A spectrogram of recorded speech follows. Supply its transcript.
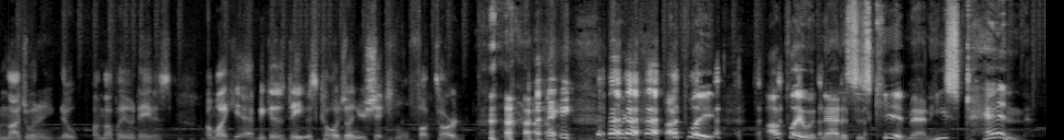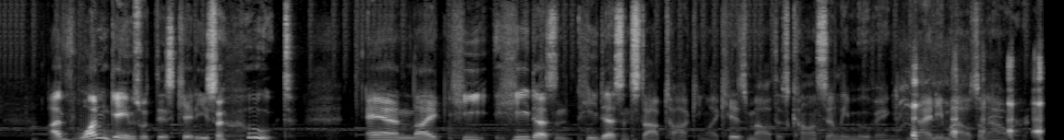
I'm not joining. Nope, I'm not playing with Davis." I'm like, "Yeah, because Davis called you on your shit, you little fucktard." I play I play with Natus's kid, man. He's 10. I've won games with this kid. He's a hoot. And like he he doesn't he doesn't stop talking. Like his mouth is constantly moving 90 miles an hour.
